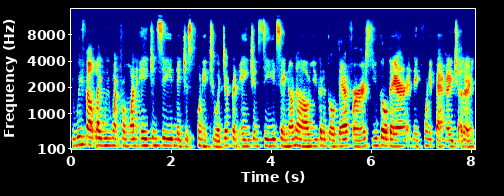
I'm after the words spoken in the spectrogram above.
We felt like we went from one agency and they just pointed to a different agency and say, no, no, you got to go there first. You go there. And they pointed back at each other and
